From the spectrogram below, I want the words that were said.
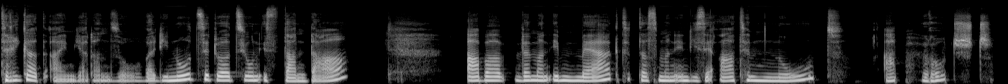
triggert einen ja dann so, weil die Notsituation ist dann da. Aber wenn man eben merkt, dass man in diese Atemnot abrutscht,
